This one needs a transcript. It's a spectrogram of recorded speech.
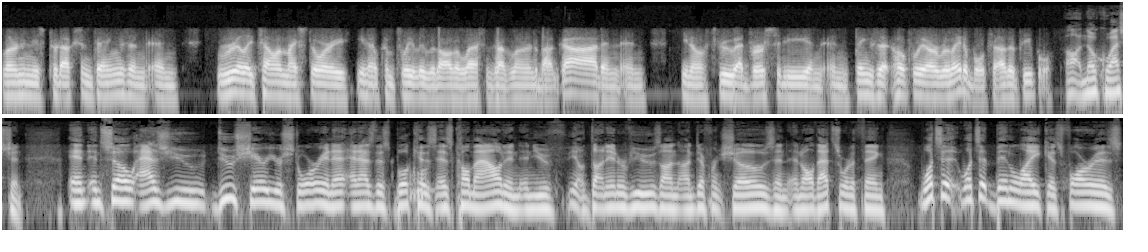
learning these production things and, and really telling my story, you know, completely with all the lessons I've learned about God and, and you know, through adversity and, and things that hopefully are relatable to other people. Oh, no question. And and so as you do share your story and, and as this book has, has come out and, and you've you know done interviews on, on different shows and, and all that sort of thing, what's it what's it been like as far as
